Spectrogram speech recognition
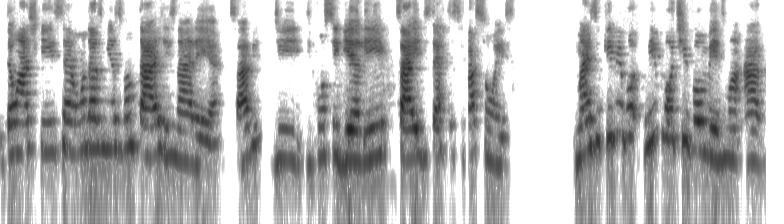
Então, acho que isso é uma das minhas vantagens na areia, sabe? De, de conseguir ali sair de certas situações. Mas o que me, me motivou mesmo a, a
